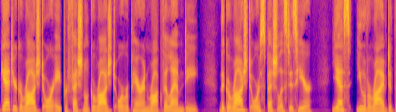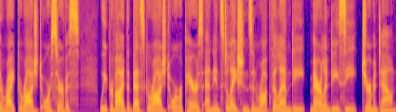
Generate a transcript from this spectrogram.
Get your garage door a professional garage door repair in Rockville, MD. The garage door specialist is here. Yes, you have arrived at the right garage door service. We provide the best garage door repairs and installations in Rockville, MD, Maryland, DC, Germantown.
